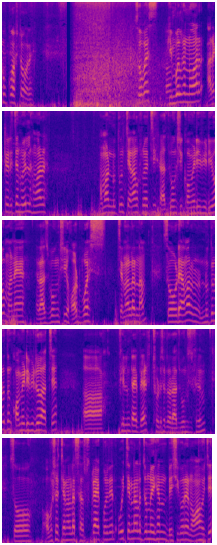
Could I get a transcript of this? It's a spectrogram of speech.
খুব কষ্ট করে। সো গাইস গিম্বল খান নেওয়ার আরেকটা রিজন হইল আমার আমার নতুন চ্যানেল খুলেছি রাজবংশী কমেডি ভিডিও মানে রাজবংশী হট ভয়েস চ্যানেলের নাম। সো ওটা আমার নতুন নতুন কমেডি ভিডিও আছে ফিল্ম টাইপের ছোটো ছোটো রাজবংশী ফিল্ম সো অবশ্যই চ্যানেলটা সাবস্ক্রাইব করবেন। ওই চ্যানেলের জন্য এখানে বেশি করে নেওয়া হয়েছে।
